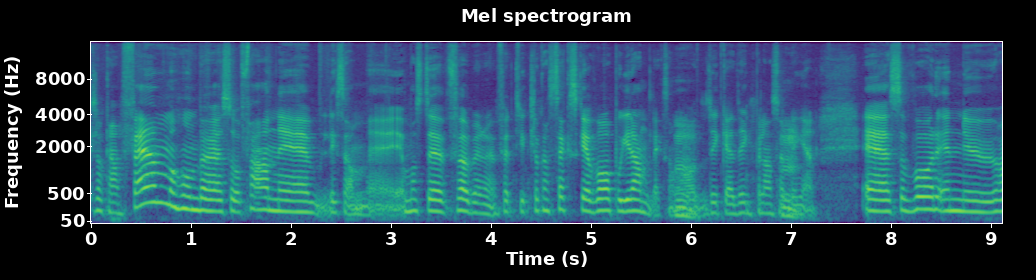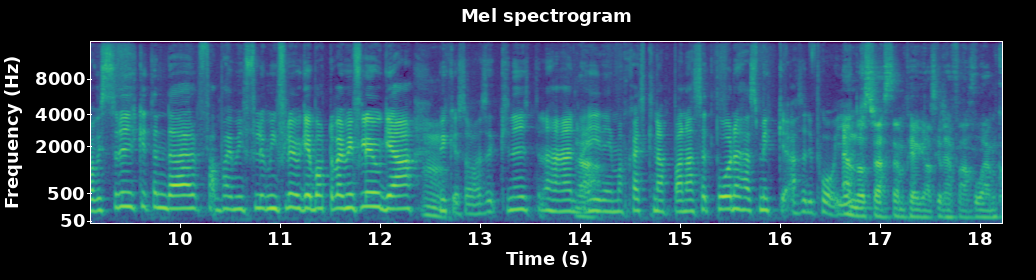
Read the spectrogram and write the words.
klockan fem och hon börjar så, fan, eh, liksom, eh, jag måste förbereda mig för att klockan sex ska jag vara på Grand liksom, Mm. och dricka drink med landshövdingen. Eh, så var det nu, har vi strykit den där, fan vad är min, flu- min fluga är borta, vad är min fluga? Mycket så, alltså, knyt den här, Mm. Ja. i dig manschettknapparna, sätt på det här smycket, alltså det pågick. Ändå stressen PGA ska träffa HMK.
